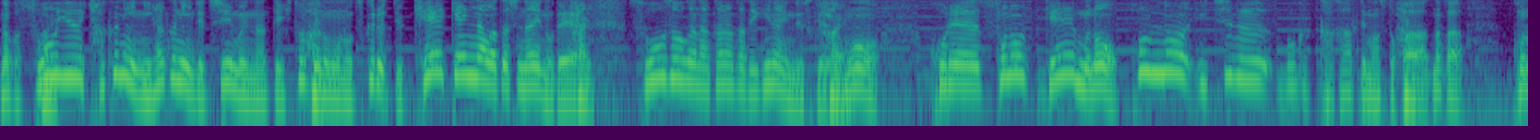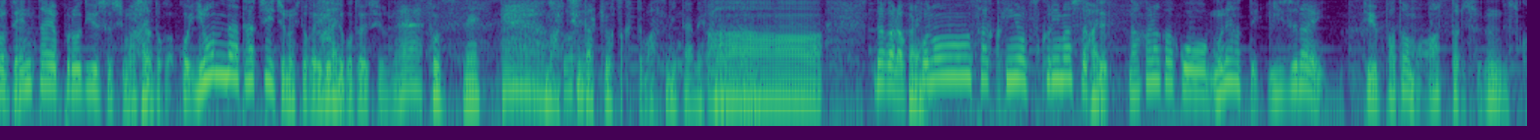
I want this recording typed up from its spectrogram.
なんかそういう100人、200人でチームになって一つのものを作るっていう経験が私ないので、はい、想像がなかなかできないんですけれども、これそのゲームのほんの一部僕関わってますとか、はなんかこの全体をプロデュースしましたとか、い、こういろんな立ち位置の人がいるってことですよね。そうですね。街だけを作ってますみたいな人だっただからはい。この作品を作りましたって、はい。なかなかこう胸張って言いづらいっていうパターンもあったりするんですか、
